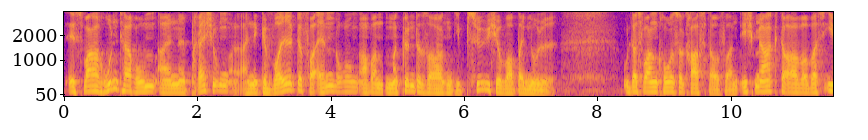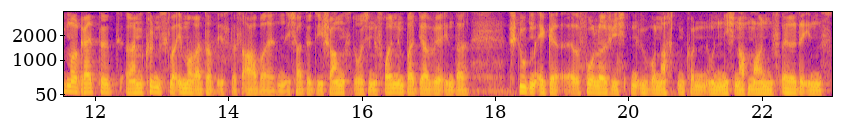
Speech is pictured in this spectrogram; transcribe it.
Es war rundherum eine Brechung, eine gewollte Veränderung, aber man könnte sagen, die Psyche war bei Null. Und das war ein großer Kraftaufwand. Ich merkte aber, was immer rettet, einem Künstler immer rettet, ist das Arbeiten. Ich hatte die Chance durch eine Freundin, bei der wir in der Stubenecke äh, vorläufig übernachten konnten und nicht nach Mahnfelde ins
